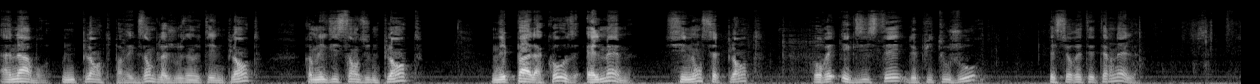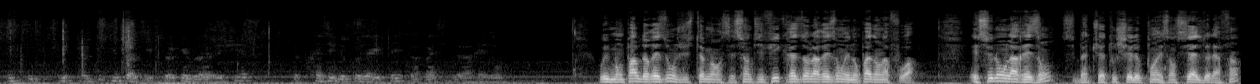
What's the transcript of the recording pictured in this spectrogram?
Un arbre, une plante, par exemple, là je vous ai noté une plante, comme l'existence d'une plante n'est pas la cause elle-même. Sinon, cette plante aurait existé depuis toujours et serait éternelle. Oui, mais on parle de raison justement. C'est scientifique, reste dans la raison et non pas dans la foi. Et selon la raison, ben, tu as touché le point essentiel de la fin,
